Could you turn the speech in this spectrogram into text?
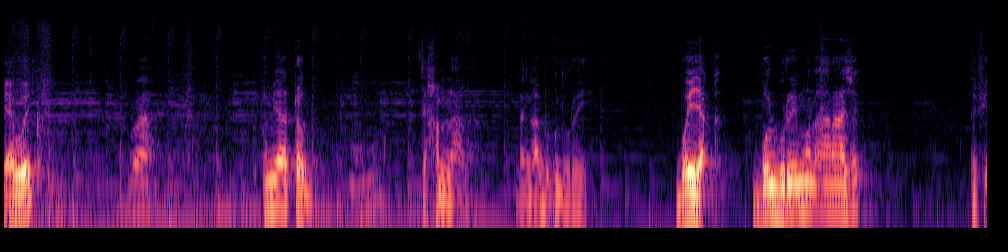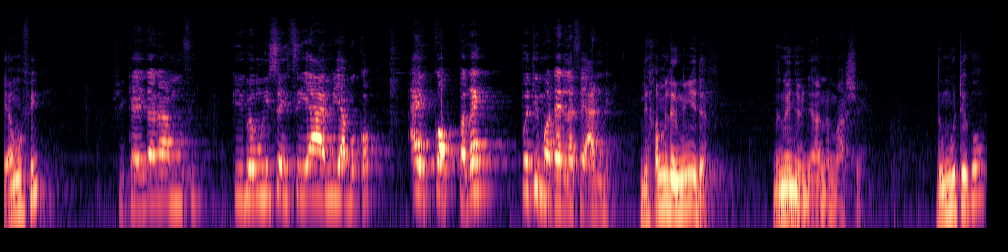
yaay woy waaw. am yaa togg te xam naa la dangaa bëgg lu rëy booy yàq bool bu rëy moo la arrangé te fii amu fi fi kay dara mu fi kii ba muy sëy si yaayam yabu ko ay kopp rek petit modèle la fi andi li xam nga léegi nu ñuy def da ngay ñëw ñu ànd marché dama wuti ko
